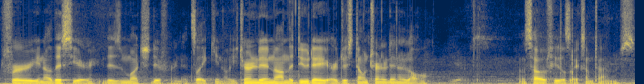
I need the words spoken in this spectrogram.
for you know this year. It is much different. It's like you know, you turn it in on the due date, or just don't turn it in at all. That's how it feels like sometimes.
